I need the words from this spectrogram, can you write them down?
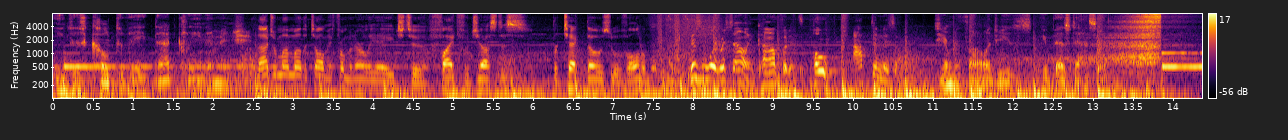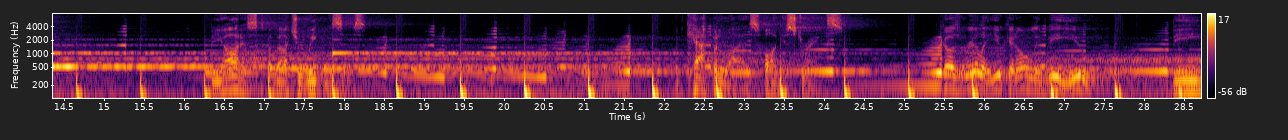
You just cultivate that clean image. Nigel, my mother taught me from an early age to fight for justice, protect those who are vulnerable. This is what we're selling confidence, hope, optimism. Your mythology is your best asset. Be honest about your weaknesses. But capitalize on your strengths. Because really, you can only be you. Be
